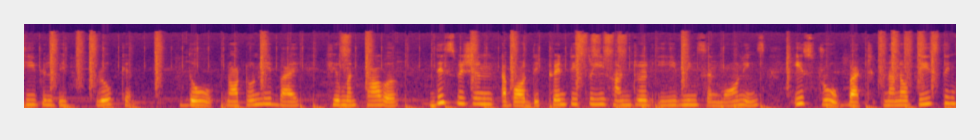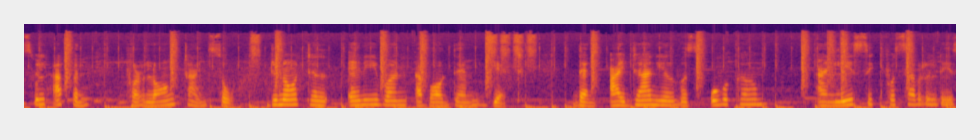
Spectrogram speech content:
he will be broken, though not only by human power. This vision about the 2300 evenings and mornings is true, but none of these things will happen for a long time. So do not tell anyone about them yet. Then I, Daniel, was overcome and lay sick for several days.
